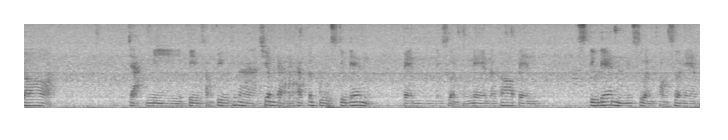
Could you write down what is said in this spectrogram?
ก็จะมีฟิลสองฟิลที่มาเชื่อมกันนะครับ ก็คือ student เป็นในส่วนของ name แล้วก็เป็น student ในส่วนของ surname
